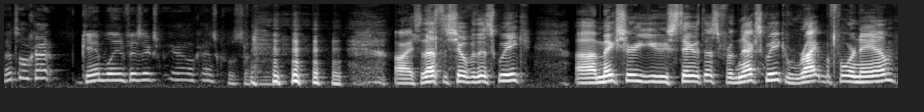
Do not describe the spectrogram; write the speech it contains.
That's all kind of gambling, physics, all kinds of cool stuff. All right, so that's the show for this week. Uh, make sure you stay with us for next week, right before NAMM,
